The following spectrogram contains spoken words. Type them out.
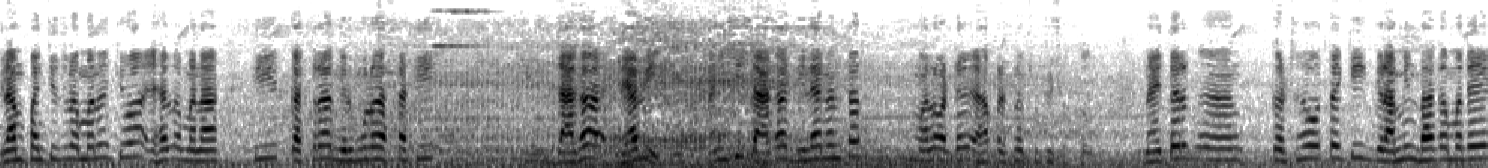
ग्रामपंचायतीला म्हणा किंवा ह्याला म्हणा की कचरा निर्मूलनासाठी जागा द्यावी. आणि ती जागा दिल्यानंतर मला वाटतं हा प्रश्न सुटू शकतो. नाहीतर कसं होतं की ग्रामीण भागामध्ये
